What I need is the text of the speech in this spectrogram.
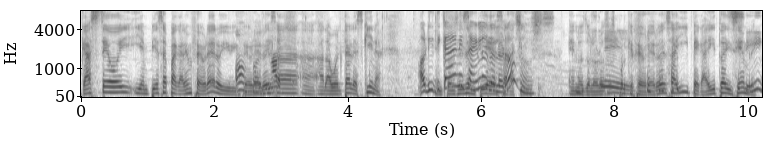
gaste hoy y empieza a pagar en febrero, y Oh, febrero es a, a- a la vuelta de la esquina. Ahorita en los dolorosos. En los dolorosos Sí. porque febrero es ahí pegadito a diciembre. Sí,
